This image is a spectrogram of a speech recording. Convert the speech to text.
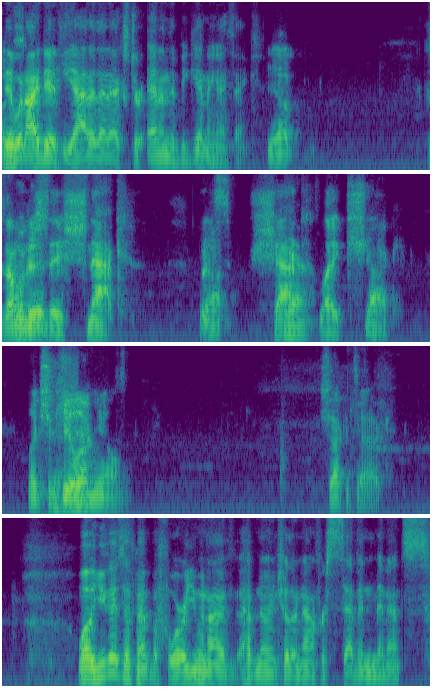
did what I did. He added that extra N in the beginning, I think. Yep. Because I oh, wanted to say schnack, but yeah. it's shack, yeah. like shack, like Shaquille O'Neal. Shack Attack. Well, you guys have met before. You and I have known each other now for seven minutes.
